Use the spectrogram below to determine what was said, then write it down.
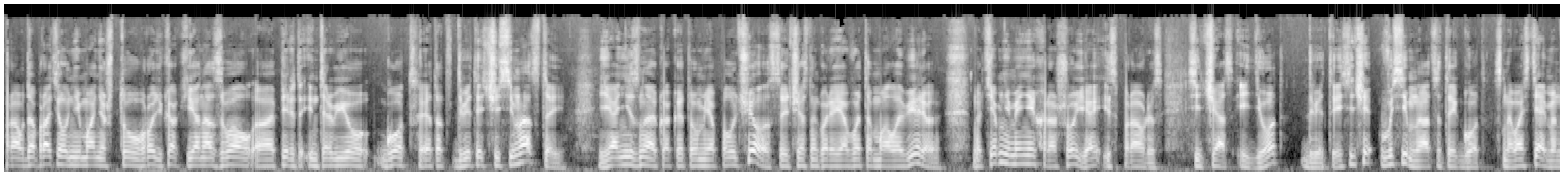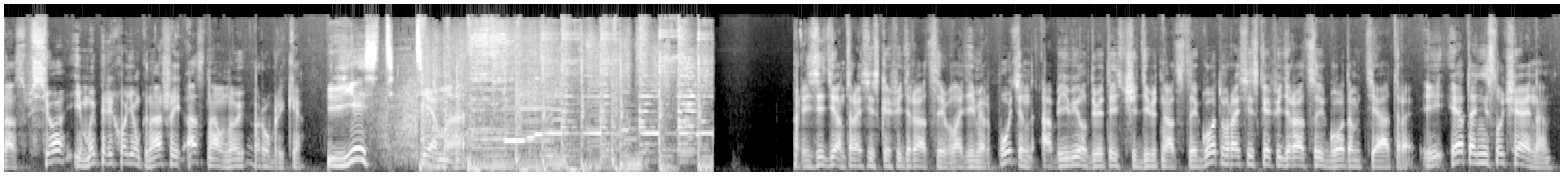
правда, обратил внимание, что вроде как я назвал э, перед интервью год этот 2017. Я не знаю, как это у меня получилось, и, честно говоря, я в это мало верю, но, тем не менее, хорошо, я исправлюсь. Сейчас идет 2018 год. С новостями у нас все, и мы переходим к нашей основной рубрике. Есть тема. Президент Российской Федерации Владимир Путин объявил 2019 год в Российской Федерации годом театра. И это не случайно.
